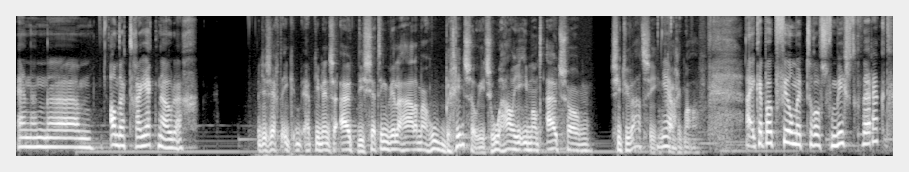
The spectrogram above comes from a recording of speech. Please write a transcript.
en een uh, ander traject nodig. Je zegt, ik heb die mensen uit die setting willen halen, maar hoe begint zoiets? Hoe haal je iemand uit zo'n situatie, ja. vraag ik me af. Nou, ik heb ook veel met Tros Vermist gewerkt,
